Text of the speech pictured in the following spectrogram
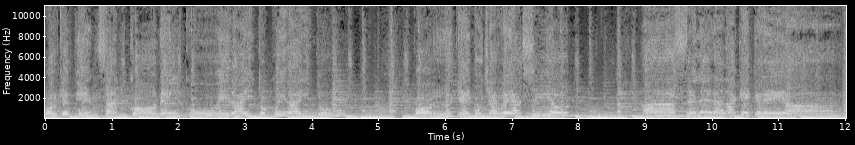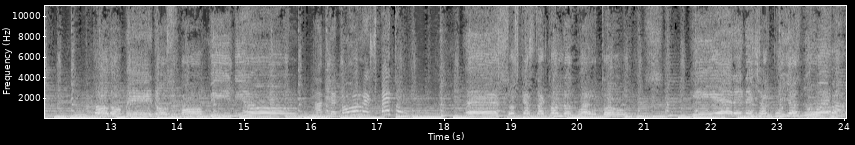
porque piensan con el cuidadito, cuidadito, porque hay mucha reacción acelerada que crea todo menos opinión. Ante todo respeto, esos que hasta con los muertos quieren echar pullas nuevas,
